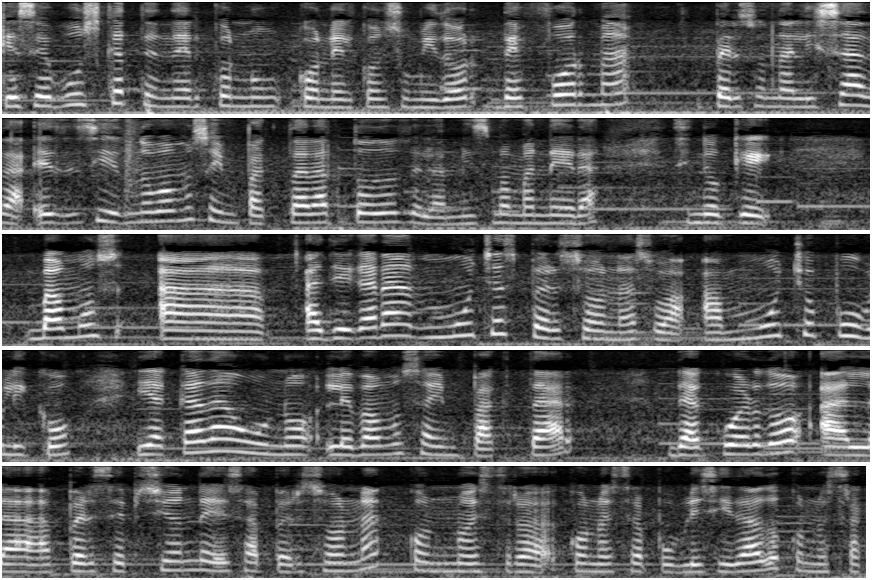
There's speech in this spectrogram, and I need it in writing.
que se busca tener con, un, con el consumidor de forma personalizada. Es decir, no vamos a impactar a todos de la misma manera, sino que vamos a, llegar a muchas personas o a, mucho público y a cada uno le vamos a impactar de acuerdo a la percepción de esa persona con nuestra, con nuestra publicidad o con nuestra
